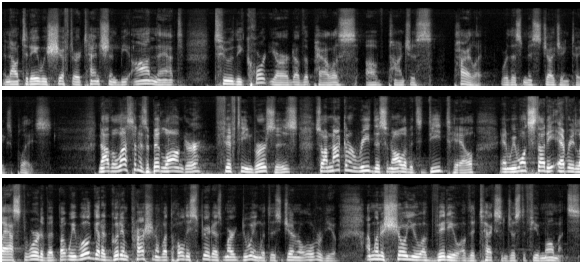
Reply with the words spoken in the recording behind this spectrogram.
and now today we shift our attention beyond that to the courtyard of the palace of Pontius Pilate, where this misjudging takes place. Now, the lesson is a bit longer, 15 verses, so I'm not going to read this in all of its detail, and we won't study every last word of it, but we will get a good impression of what the Holy Spirit has Mark doing with this general overview. I'm going to show you a video of the text in just a few moments.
